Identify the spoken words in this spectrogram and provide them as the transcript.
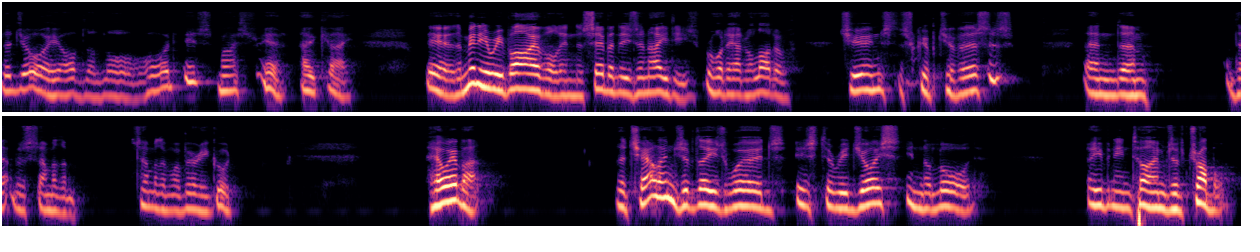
The joy of the Lord is my strength. Yeah, okay. Yeah, the mini revival in the 70s and 80s brought out a lot of tunes, the scripture verses, and um, that was some of them. Some of them were very good. However, the challenge of these words is to rejoice in the Lord, even in times of trouble,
